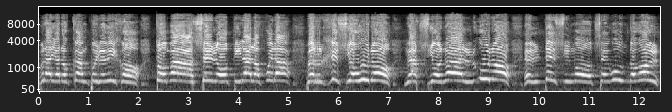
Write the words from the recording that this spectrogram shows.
Brian Ocampo y le dijo, tomá, celo, tiralo afuera, Vergesio 1, Nacional 1, el décimo segundo gol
